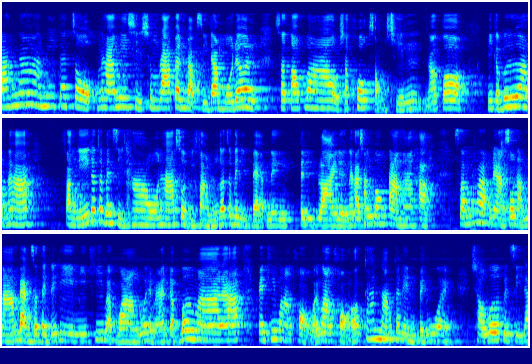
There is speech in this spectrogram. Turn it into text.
ล้างหน้า มีกระจกนะคะ มีฉีดชำระเป็นแบบสีดำโมเดิร์นสต็อปวาลชักโครก2 ชิ้น แล้วก็มีกระเบื้องนะคะ ฝั่งนี้ก็จะเป็นสีเทานะคะ ส่วนอีกฝั่งนึงก็จะเป็นอีกแบบหนึ่งเป็นอีกลายหนึ่งนะคะ ช่างกล้องตามมาค่ะสำหรับเนี่ยโซนอาบน้ำแบ่งสเต็ปได้ดี มีที่แบบวางด้วยเห็นไหมดับเบิลมานะคะ เป็นที่วางของไว้วางของแล้วก็กั้นน้ำกระเด็นไปด้วยชาวเวอร์เป็นสีด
